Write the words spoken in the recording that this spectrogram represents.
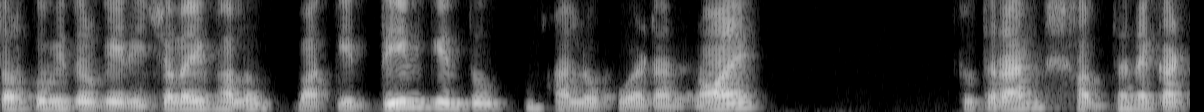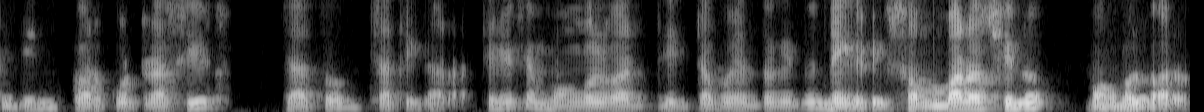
তর্ক বিতর্ক এড়িয়ে চলাই ভালো। বাকি দিন কিন্তু ভালো, খুব একটা নয়। সুতরাং সাবধানে কাটিয়ে দিন কর্কট রাশির। জাতক জাতিকারা, ঠিক আছে? মঙ্গলবার দিনটা পর্যন্ত কিন্তু নেগেটিভ সোমবারও ছিল, মঙ্গলবারও।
